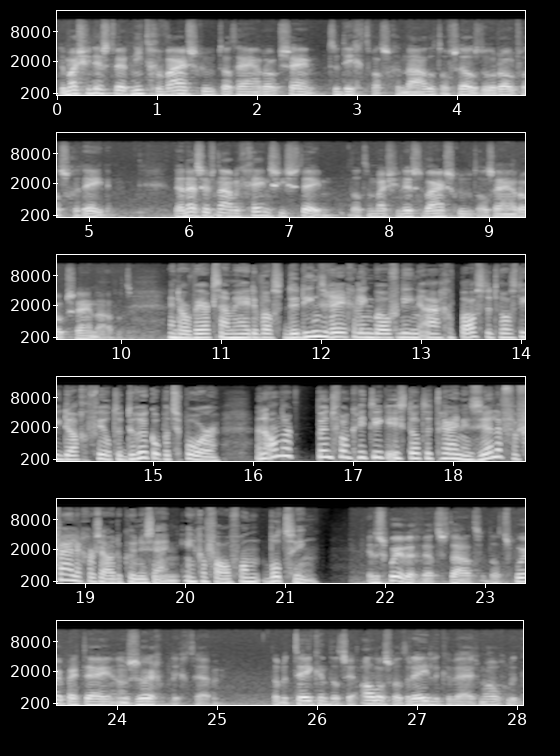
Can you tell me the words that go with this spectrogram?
De machinist werd niet gewaarschuwd dat hij een rood sein te dicht was genaderd of zelfs door rood was gereden. De NS heeft namelijk geen systeem dat de machinist waarschuwt als hij een rood sein nadert. En door werkzaamheden was de dienstregeling bovendien aangepast. Het was die dag veel te druk op het spoor. Een ander punt van kritiek is dat de treinen zelf veiliger zouden kunnen zijn... in geval van botsing. In de spoorwegwet staat dat spoorpartijen een zorgplicht hebben. Dat betekent dat zij alles wat redelijkerwijs mogelijk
